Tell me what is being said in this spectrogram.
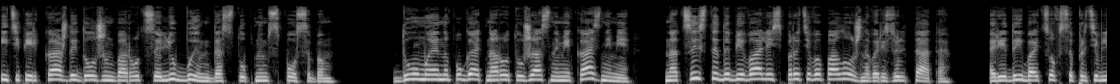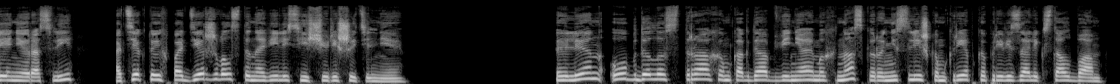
и теперь каждый должен бороться любым доступным способом. Думая напугать народ ужасными казнями, нацисты добивались противоположного результата. Ряды бойцов сопротивления росли, а те, кто их поддерживал, становились еще решительнее. Элен обдала страхом, когда обвиняемых наскоро не слишком крепко привязали к столбам.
